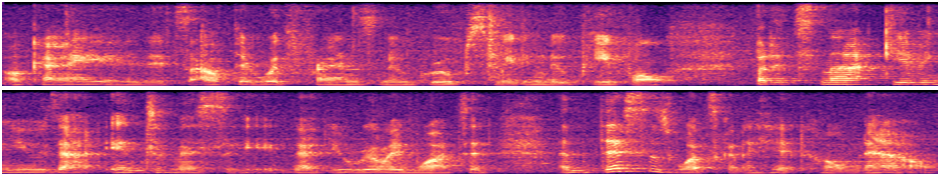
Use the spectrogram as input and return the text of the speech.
okay? It's out there with friends, new groups, meeting new people, but it's not giving you that intimacy that you really wanted. And this is what's going to hit home now.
